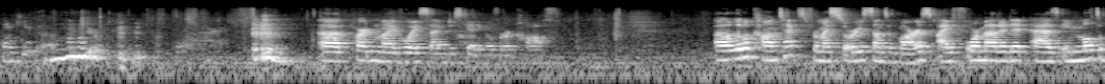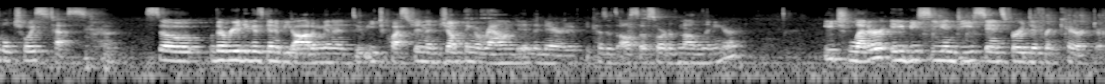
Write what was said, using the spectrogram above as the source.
Thank you. Thank you. Uh, pardon my voice, I'm just getting over a cough. A little context for my story, Sons of Mars. I formatted it as a multiple choice test. So the reading is going to be odd. I'm going to do each question and jumping around in the narrative because it's also sort of nonlinear. Each letter, A, B, C, and D, stands for a different character.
